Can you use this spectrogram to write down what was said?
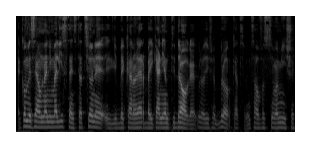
è come se a un animalista in stazione gli beccano l'erba i cani antidroga. Quello dice bro cazzo pensavo fossimo amici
